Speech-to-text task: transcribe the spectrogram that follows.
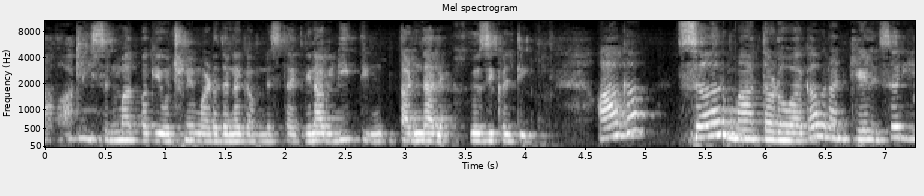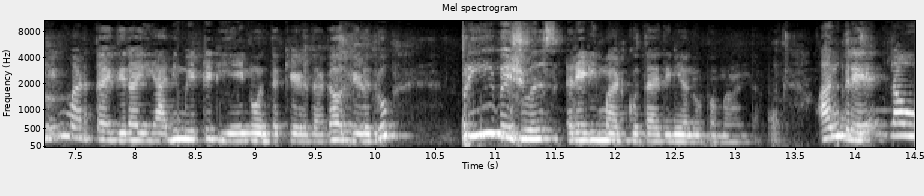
ಯಾವಾಗಲೂ ಈ ಸಿನಿಮಾದ ಬಗ್ಗೆ ಯೋಚನೆ ಮಾಡೋದನ್ನ ಗಮನಿಸ್ತಾ ಇದ್ವಿ. ನಾವು ಇಡೀ ತಂಡನೇ ಮ್ಯೂಸಿಕಲ್ ಟೀಮ್ ಆಗ ಸರ್ ಮಾತಾಡುವಾಗ ನಾನು ಕೇಳಿ, ಸರ್, ಏನ್ ಮಾಡ್ತಾ ಇದ್ದೀರಾ? ಈ ಅನಿಮೇಟೆಡ್ ಏನು? ಅಂತ ಕೇಳಿದಾಗ ಅವ್ರು ಹೇಳಿದ್ರು ಪ್ರೀ ವಿಜುವಲ್ಸ್ ರೆಡಿ ಮಾಡ್ಕೋತಾ ಇದ್ದೀನಿ ಅನುಪಮ ಅಂತ. ಅಂದ್ರೆ ನಾವು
